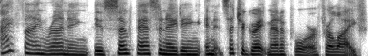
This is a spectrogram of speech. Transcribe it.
I find running is so fascinating, and it's such a great metaphor for life.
